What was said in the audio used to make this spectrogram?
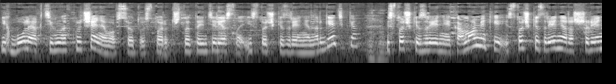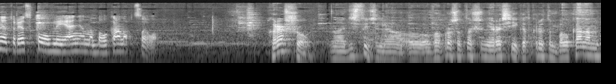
их более активное включение во всю эту историю, потому что это интересно и с точки зрения энергетики, угу. и с точки зрения экономики, и с точки зрения расширения турецкого влияния на Балканах в целом. Хорошо. А, действительно, э, вопрос отношения России к открытым Балканам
